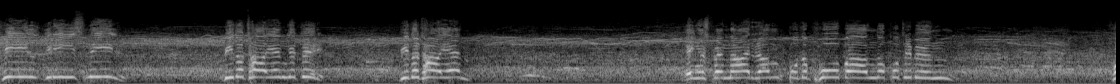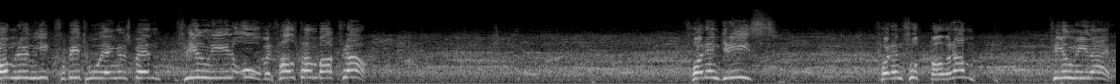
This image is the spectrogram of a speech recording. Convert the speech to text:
Phil Gris Neal! Begynn å ta igjen, gutter! Begynn å ta igjen! Engelskmennene har ramp både på banen og på tribunen. Homlund gikk forbi to engelskmenn. Phil Neal overfalt ham bakfra. For en gris! For en fotballramp Phil Neal er.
